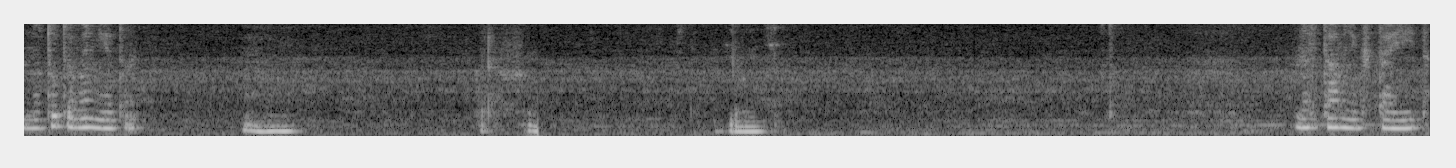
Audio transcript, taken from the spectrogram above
Но тут его нету. Мгм. Хорошо. Что вы делаете? Наставник стоит.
